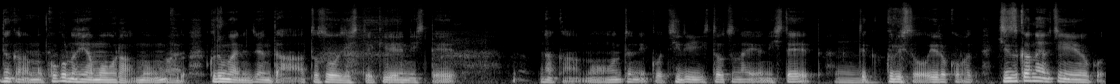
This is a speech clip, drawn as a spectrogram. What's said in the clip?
だからもうここの部屋もほらもう、来る前に全部ダーッと掃除してきれいにしてなんかもう本当にこう塵一つないようにしてって来る人を喜ば気づかないうちに喜ぶ。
